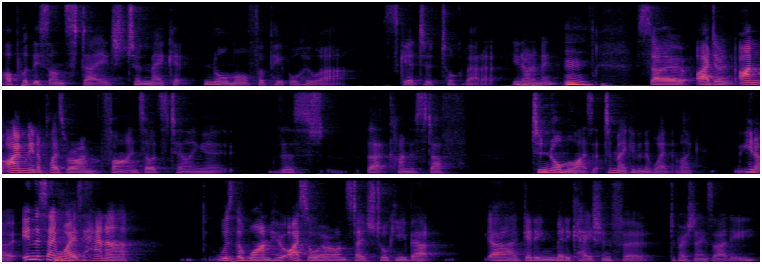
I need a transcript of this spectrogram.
I'll put this on stage to make it normal for people who are scared to talk about it. You know what I mean? Mm. So I don't. I'm I'm in a place where I'm fine. So it's telling it this that kind of stuff to normalize it to make it in a way that like you know in the same way as Hannah was the one who I saw her on stage talking about uh, getting medication for depression anxiety.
